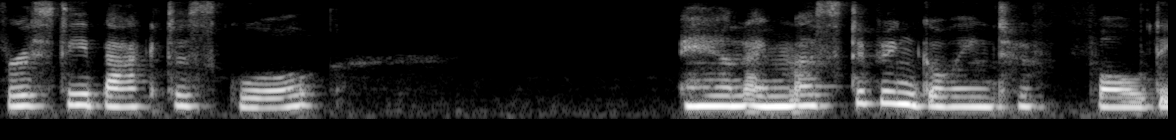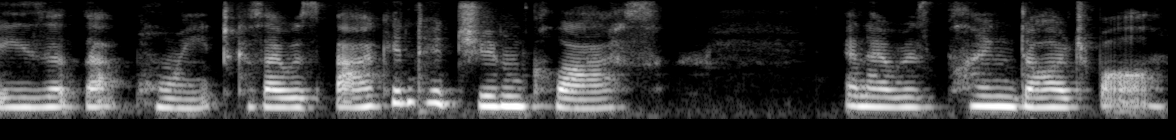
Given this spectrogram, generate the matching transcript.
first day back to school, and I must have been going to full days at that point because I was back into gym class and I was playing dodgeball.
